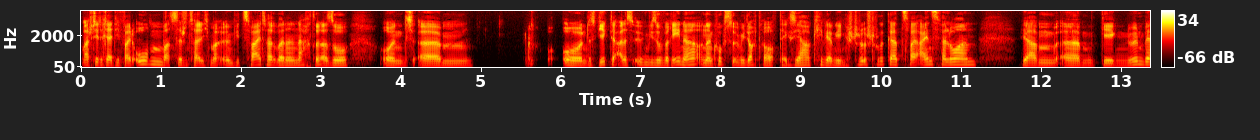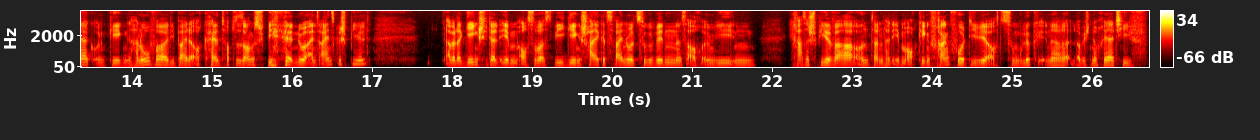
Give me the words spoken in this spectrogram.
man steht relativ weit oben, war zwischenzeitlich mal irgendwie Zweiter über eine Nacht oder so und ähm, und es wirkte alles irgendwie souveräner und dann guckst du irgendwie doch drauf, denkst, ja, okay, wir haben gegen Stuttgart 2-1 verloren, wir haben ähm, gegen Nürnberg und gegen Hannover, die beide auch keine Top-Saisons spielen, nur 1-1 gespielt. Aber dagegen steht halt eben auch sowas wie gegen Schalke 2-0 zu gewinnen, das auch irgendwie ein krasses Spiel war und dann halt eben auch gegen Frankfurt, die wir auch zum Glück in einer, glaube ich, noch relativ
